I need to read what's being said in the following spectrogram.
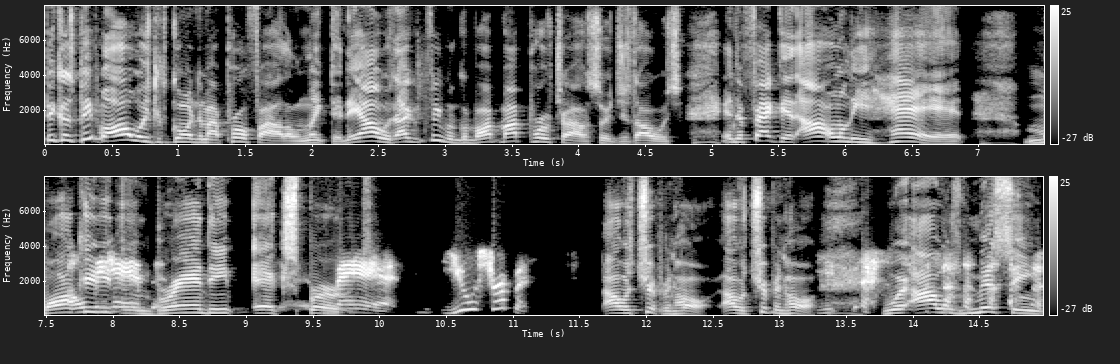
Because people always go into my profile on LinkedIn. They always, I, people go, my, my profile search is always, and the fact that I only had marketing Only had and branding experts. Man, you was tripping. I was tripping hard. I was tripping hard. Where I was missing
